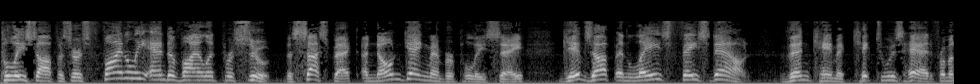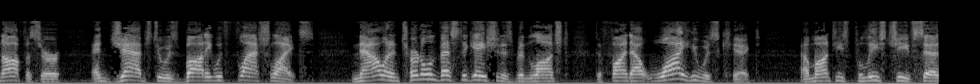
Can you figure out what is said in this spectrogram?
Police officers finally end a violent pursuit. The suspect, a known gang member, police say, gives up and lays face down. Then came a kick to his head from an officer and jabs to his body with flashlights. Now an internal investigation has been launched to find out why he was kicked. El Monte's police chief says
